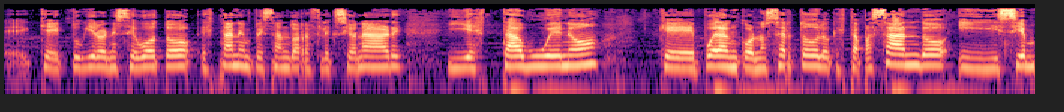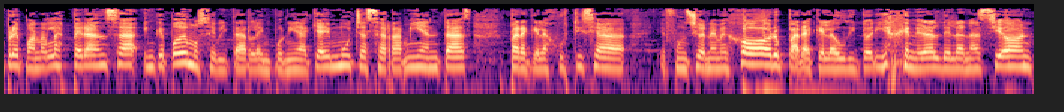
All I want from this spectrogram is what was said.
eh, que tuvieron ese voto están empezando a reflexionar y está bueno que puedan conocer todo lo que está pasando y siempre poner la esperanza en que podemos evitar la impunidad, que hay muchas herramientas para que la justicia eh, funcione mejor, para que la Auditoría General de la Nación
